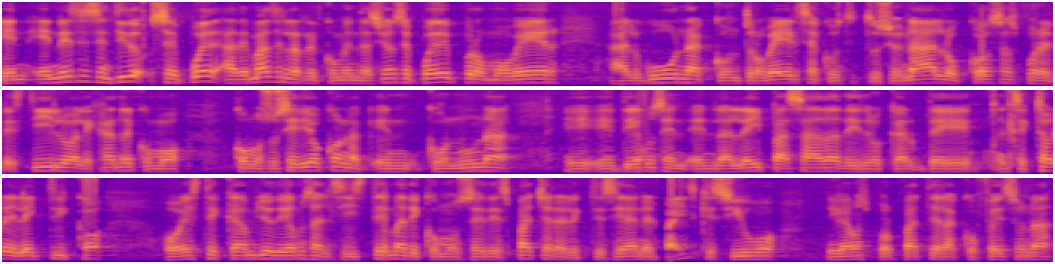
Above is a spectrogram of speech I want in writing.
en, ese sentido, se puede, además de la recomendación, se puede promover alguna controversia constitucional o cosas por el estilo, Alejandra, como, como sucedió con, la, con una, eh, eh, digamos, en, la ley pasada de hidrocar del sector eléctrico o este cambio, digamos, al sistema de cómo se despacha la electricidad en el país, que sí hubo, digamos, por parte de la COFES una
